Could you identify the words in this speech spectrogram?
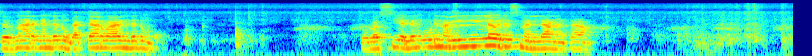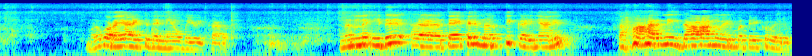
ചെറുനാരങ്ങന്റെതും കറ്റാർവാഴിന്റെതും. തുളസി എല്ലാം കൂടി നല്ല ഒരു സ്മെല്ലാണ് കേട്ടാ. നമ്മൾ കുറേ ആയിട്ട് തന്നെയാണ് ഉപയോഗിക്കാറ്. നിന്ന് ഇത് തേക്കൽ നിർത്തിക്കഴിഞ്ഞാൽ താരന് ഇതാന്ന് വരുമ്പത്തേക്ക് വരും.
